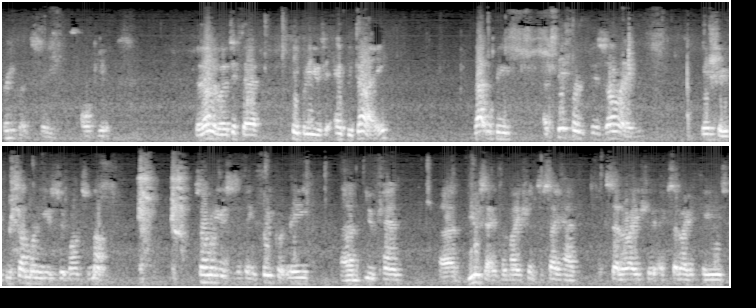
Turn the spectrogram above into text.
frequency of use. So in other words, if there are people who use it every day, that would be a different design issue from someone who uses it once a month. Someone who uses a thing frequently, um, you can um, use that information to say have acceleration, accelerated keys,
